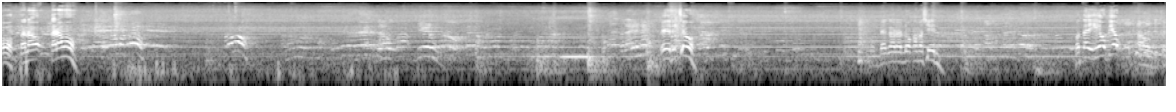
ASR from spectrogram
Oh, tanaw, tanaw mo. Eh, dito. Magdaga do ka masin. Batay, iyop, iyop. Aw, dito.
